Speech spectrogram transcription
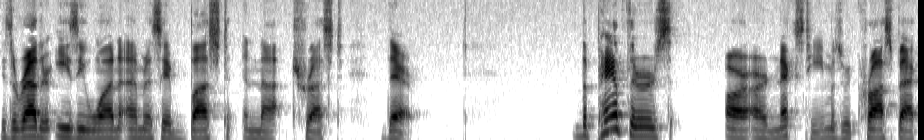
is a rather easy one. I'm going to say bust and not trust there. The Panthers are our next team as we cross back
